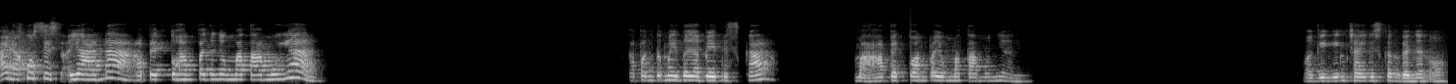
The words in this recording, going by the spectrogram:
Ay, naku, sis Ayana. Apektuhan pa niyan yung mata mo yan. Kapag may diabetes ka, maapektuhan pa yung mata mo niyan. Magiging Chinese kang ganyan, oh.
